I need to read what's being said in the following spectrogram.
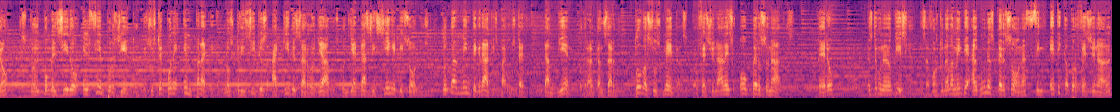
Yo estoy convencido el 100% que si usted pone en práctica los principios aquí desarrollados con ya casi 100 episodios totalmente gratis para usted, también podrá alcanzar todas sus metas profesionales o personales. Pero les tengo una noticia. Desafortunadamente algunas personas sin ética profesional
